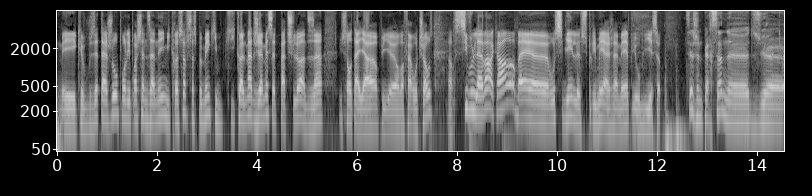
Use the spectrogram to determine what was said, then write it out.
mais que vous êtes à jour pour les prochaines années, Microsoft, ça se peut bien qu'ils qu'ils colmatent jamais cette patch-là en disant ils sont ailleurs, puis euh, on va faire autre chose. Alors, si vous l'avez encore, ben euh, aussi bien le supprimer à jamais, puis oublier ça. Tu sais, j'ai une personne euh, du, euh,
